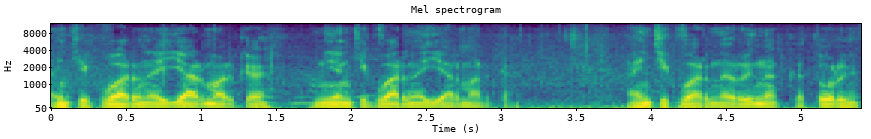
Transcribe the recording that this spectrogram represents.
антикварная ярмарка, не антикварная ярмарка, а антикварный рынок, который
